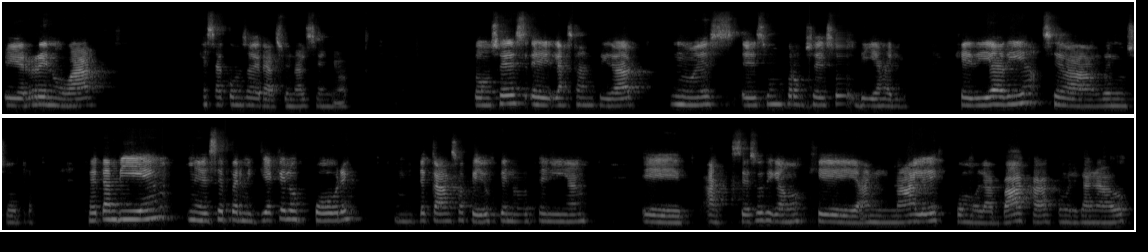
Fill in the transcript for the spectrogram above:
eh, renovar esa consagración al Señor. Entonces, eh, la santidad no es, es un proceso diario, que día a día se va dando en nosotros. También eh, se permitía que los pobres, en este caso aquellos que no tenían eh, acceso, digamos que animales como las vacas, como el ganado,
